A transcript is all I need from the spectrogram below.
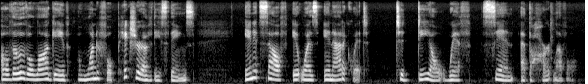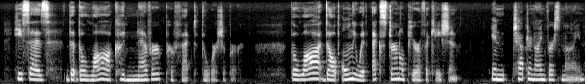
although the law gave a wonderful picture of these things, in itself it was inadequate to deal with sin at the heart level. He says that the law could never perfect the worshiper. The law dealt only with external purification. In chapter 9, verse 9,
